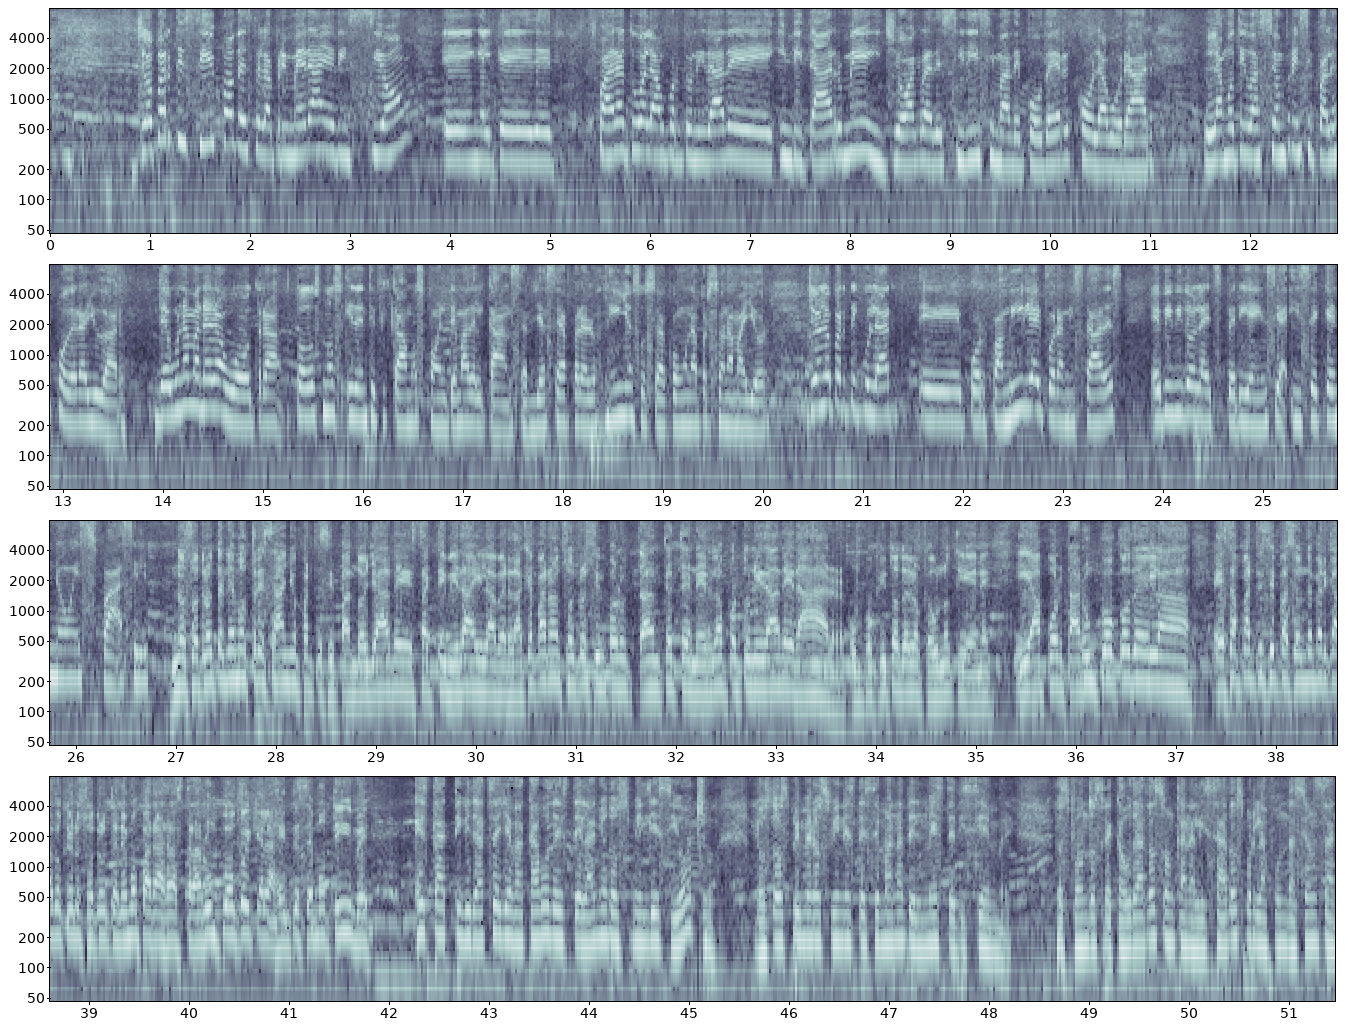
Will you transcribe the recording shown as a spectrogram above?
Yo participo desde la primera edición en el que Fara tuvo la oportunidad de invitarme y yo agradecidísima de poder colaborar. La motivación principal es poder ayudar. De una manera u otra, todos nos identificamos con el tema del cáncer, ya sea para los niños o sea con una persona mayor. Yo en lo particular, eh, por familia y por amistades, he vivido la experiencia y sé que no es fácil. Nosotros tenemos tres años participando ya de esta actividad y la verdad que para nosotros es importante tener la oportunidad de dar un poquito de lo que uno tiene y aportar un poco de la esa participación de mercado que nosotros tenemos para arrastrar un poco y que la gente se motive. Esta actividad se lleva a cabo desde el año 2018, los dos primeros fines de semana del mes de diciembre. Los fondos recaudados son canalizados por la Fundación San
